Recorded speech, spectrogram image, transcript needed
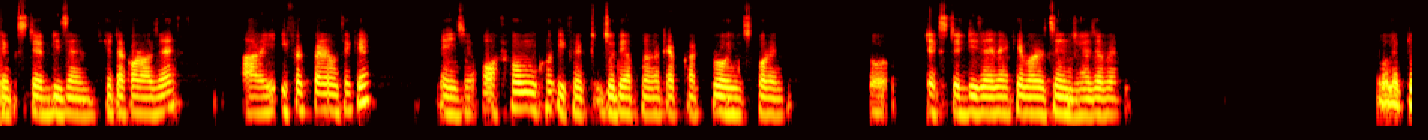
টেক্সটের ডিজাইন সেটা করা যায়। আর এই ইফেক্ট প্যানেল থেকে এই যে অসংখ্য ইফেক্ট যদি আপনারা ক্যাপকাট প্রো ইউজ করেন, তো টেক্সটের ডিজাইন একেবারে চেঞ্জ হয়ে যাবে। এগুলো একটু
